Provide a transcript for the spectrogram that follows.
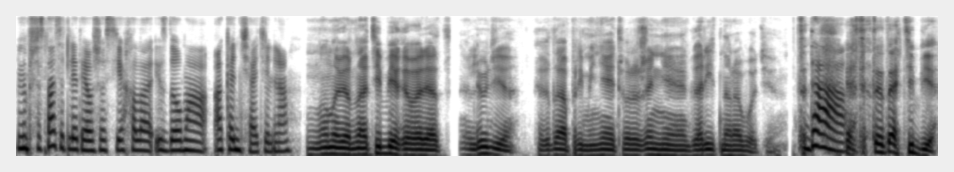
Ну, в 16 лет я уже съехала из дома окончательно. Ну, наверное, о тебе говорят люди, когда применяют выражение «горит на работе». Да. Это, это, это о тебе.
